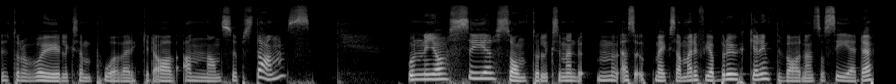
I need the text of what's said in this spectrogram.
utan de var ju liksom påverkade av annan substans. Och när jag ser sånt och liksom ändå alltså uppmärksammar det, för jag brukar inte vara den som ser det,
